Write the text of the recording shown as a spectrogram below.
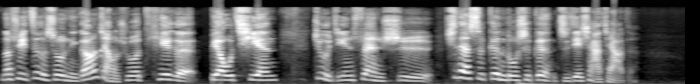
那所以这个时候，你刚刚讲说贴个标签就已经算是现在是更多是更直接下架的，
